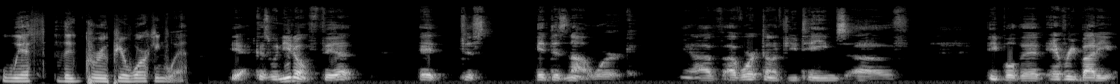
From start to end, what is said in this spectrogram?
with the group you're working with? Yeah, because when you don't fit, it just it does not work. You know, I've I've worked on a few teams of people that everybody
